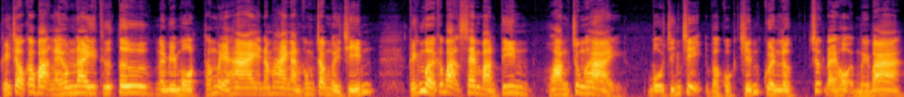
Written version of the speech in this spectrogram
Kính chào các bạn ngày hôm nay thứ Tư ngày 11 tháng 12 năm 2019. Kính mời các bạn xem bản tin Hoàng Trung Hải, Bộ Chính trị và cuộc chiến quyền lực trước Đại hội 13.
